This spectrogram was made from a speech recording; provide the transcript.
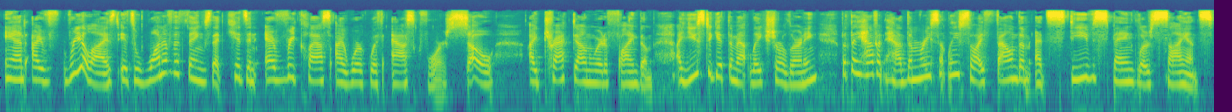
And I've realized it's one of the things that kids in every class I work with ask for. So I tracked down where to find them. I used to get them at Lakeshore Learning, but they haven't had them recently, so I found them at Steve Spangler Science.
